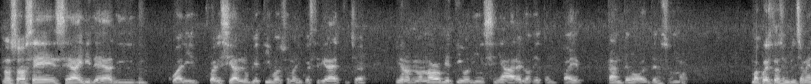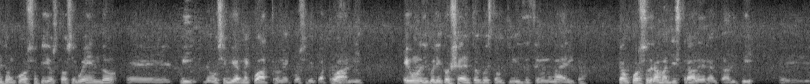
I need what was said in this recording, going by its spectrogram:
non so se, se hai l'idea di, di quali, quali, sia l'obiettivo insomma, di queste dirette, cioè io non, non, ho l'obiettivo di insegnare, l'ho detto un paio tante volte, insomma, ma questo è semplicemente un corso che io sto seguendo, eh, qui devo seguirne quattro nel corso dei quattro anni, e uno di quelli che ho scelto è questa ottimizzazione numerica, che è un corso della magistrale in realtà di qui, eh,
